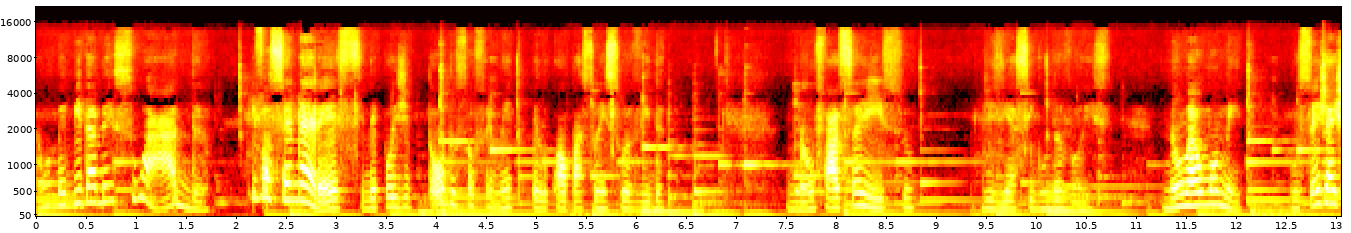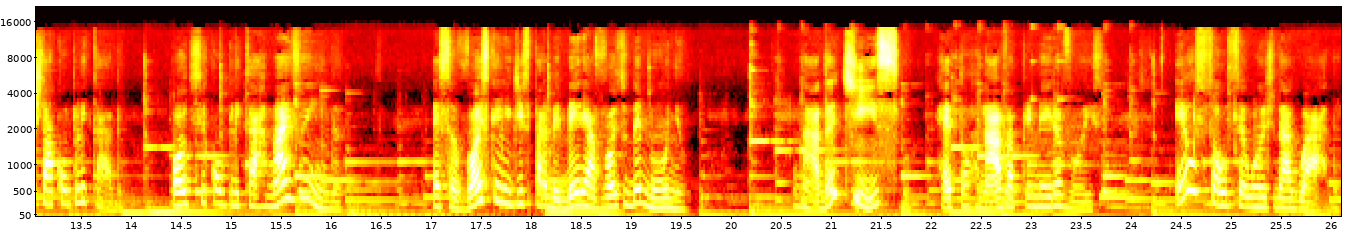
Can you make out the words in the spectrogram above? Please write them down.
é uma bebida abençoada e você merece depois de todo o sofrimento pelo qual passou em sua vida. Não faça isso, dizia a segunda voz. Não é o momento. Você já está complicado. Pode se complicar mais ainda. Essa voz que ele diz para beber é a voz do demônio. Nada disso, retornava a primeira voz. Eu sou o seu anjo da guarda.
